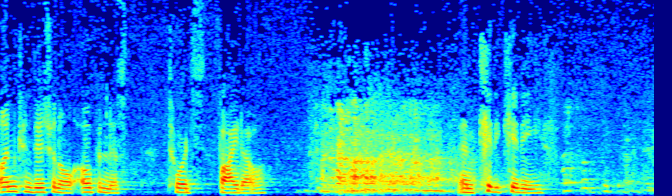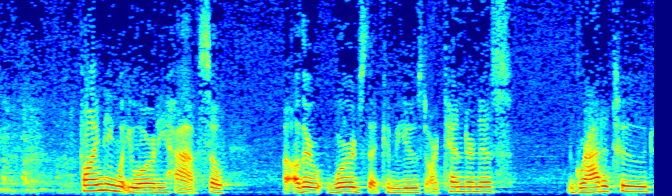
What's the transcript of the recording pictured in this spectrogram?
unconditional openness towards Fido and kitty kitty. Finding what you already have. So uh, other words that can be used are tenderness, gratitude,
